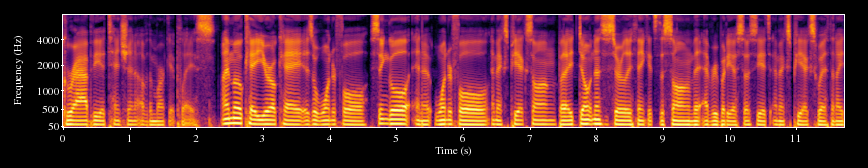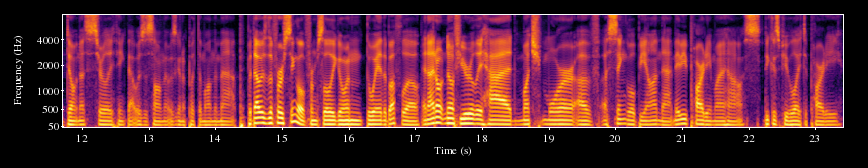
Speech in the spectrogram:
grab the attention of the marketplace. I'm Okay, You're Okay is a wonderful single and a wonderful MXPX song, but I don't necessarily think it's the song that everybody associates MXPX with, and I don't necessarily think that was the song that was going to put them on the map. But that was the first single from Slowly Going the Way of the Buffalo, and I don't know if you really had much much more of a single beyond that. Maybe Party My House because people like to party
